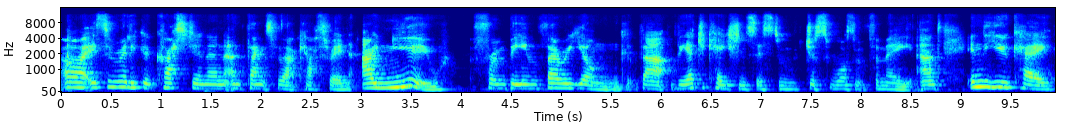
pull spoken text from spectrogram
Oh, it's a really good question, and, and thanks for that, Catherine. I knew from being very young that the education system just wasn't for me. And in the UK,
